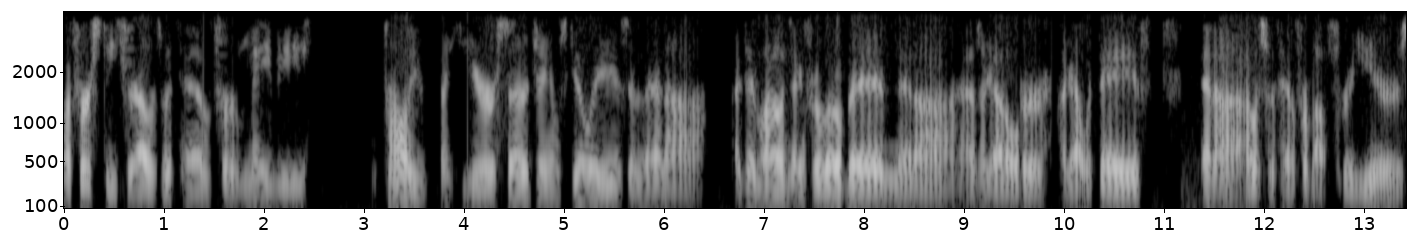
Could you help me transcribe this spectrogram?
my first teacher, I was with him for maybe probably a year or so, James Gillies, and then uh, I did my own thing for a little bit. And then uh, as I got older, I got with Dave and uh, I was with him for about three years,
